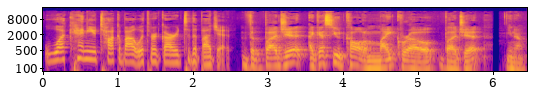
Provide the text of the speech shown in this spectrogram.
what can you talk about with regard to the budget? The budget, I guess you'd call it a micro budget you know,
